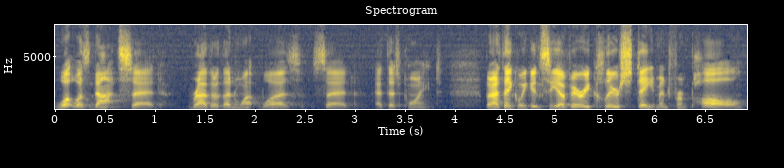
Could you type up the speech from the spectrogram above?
what was not said rather than what was said at this point. But I think we can see a very clear statement from Paul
